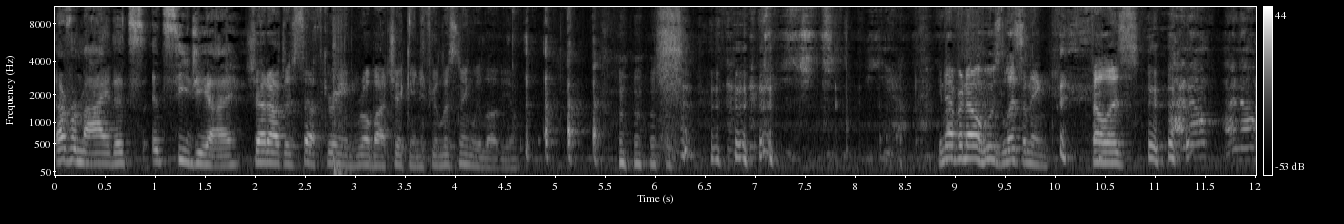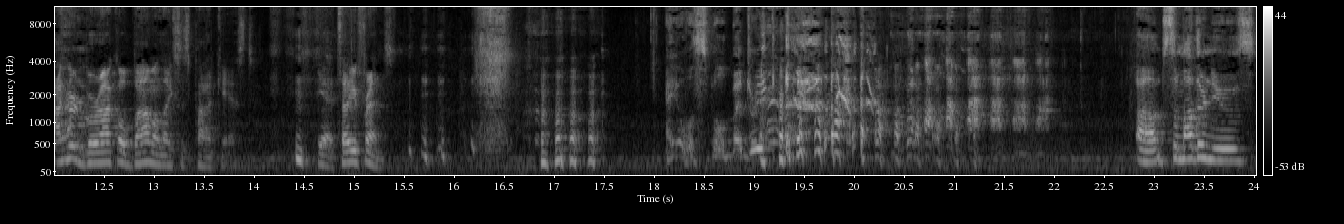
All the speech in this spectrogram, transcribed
never mind. It's it's CGI. Shout out to Seth Green, Robot Chicken. If you're listening, we love you. you never know who's listening, fellas. I know, I know. I heard know. Barack Obama likes this podcast. Yeah, tell your friends. I almost spilled my drink. um, some other news.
